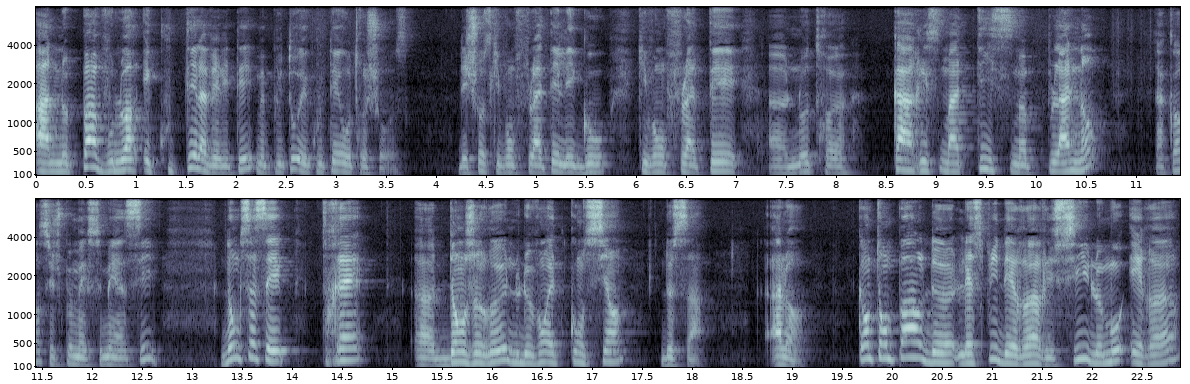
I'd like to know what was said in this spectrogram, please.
à ne pas vouloir écouter la vérité, mais plutôt écouter autre chose. Des choses qui vont flatter l'ego, qui vont flatter euh, notre charismatisme planant, d'accord, si je peux m'exprimer ainsi. Donc ça, c'est très euh, dangereux, nous devons être conscients de ça. Alors, quand on parle de l'esprit d'erreur ici, le mot erreur,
